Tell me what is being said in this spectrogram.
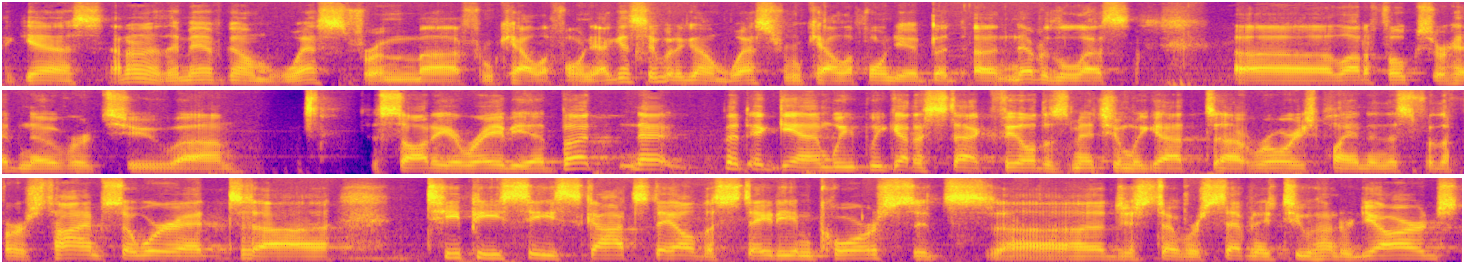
I guess I don't know. They may have gone west from uh, from California. I guess they would have gone west from California, but uh, nevertheless, uh, a lot of folks are heading over to. Um, to Saudi Arabia. But but again, we, we got a stacked field. As mentioned, we got uh, Rory's playing in this for the first time. So we're at uh, TPC Scottsdale, the stadium course. It's uh, just over 7,200 yards,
